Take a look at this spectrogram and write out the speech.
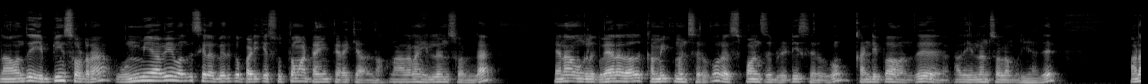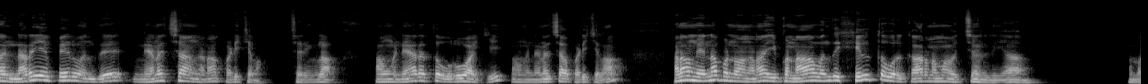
நான் வந்து எப்பயும் சொல்கிறேன் உண்மையாகவே வந்து சில பேருக்கு படிக்க சுத்தமாக டைம் கிடைக்காது தான். நான் அதெல்லாம் இல்லைன்னு சொல்லலை. ஏன்னா அவங்களுக்கு வேறு ஏதாவது கமிட்மெண்ட்ஸ் இருக்கும் ரெஸ்பான்சிபிலிட்டிஸ் இருக்கும். கண்டிப்பாக வந்து அது இல்லைன்னு சொல்ல முடியாது. ஆனால் நிறைய பேர் வந்து நினச்சாங்கன்னா படிக்கலாம் சரிங்களா? அவங்க நேரத்தை உருவாக்கி அவங்க நினச்சா படிக்கலாம். ஆனால் அவங்க என்ன பண்ணுவாங்கன்னா இப்போ நான் வந்து ஹெல்த்தை ஒரு காரணமாக வச்சேன் இல்லையா? நம்ம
